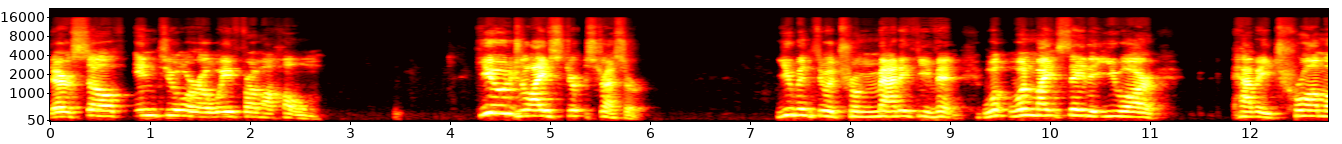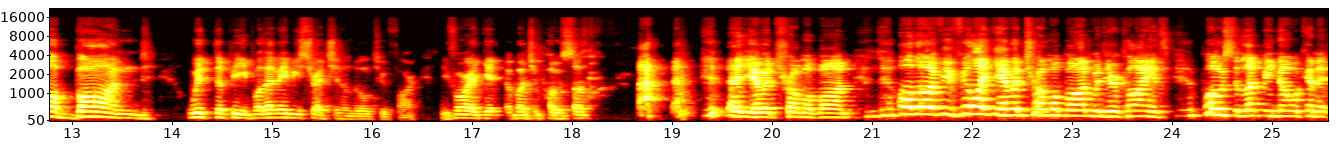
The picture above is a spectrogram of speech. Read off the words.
their self into or away from a home. Huge life st- stressor. You've been through a traumatic event. One, might say that you are have a trauma bond with the people. That may be stretching a little too far. Before I get a bunch of posts on that you have a trauma bond. Although, if you feel like you have a trauma bond with your clients, post and let me know what kind of,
